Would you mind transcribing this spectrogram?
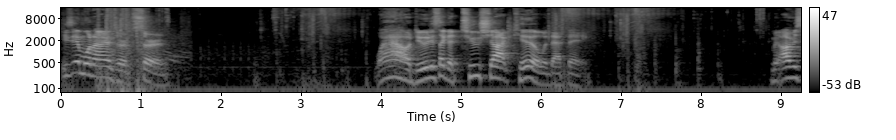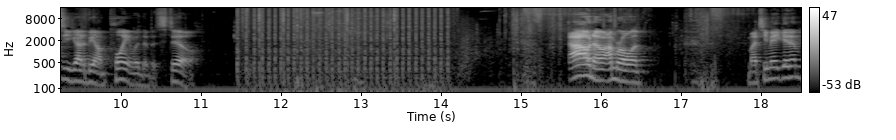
These M1 irons are absurd. Wow, dude, it's like a two-shot kill with that thing. I mean, obviously you got to be on point with it, but still. Oh, no, I'm rolling. My teammate get him?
